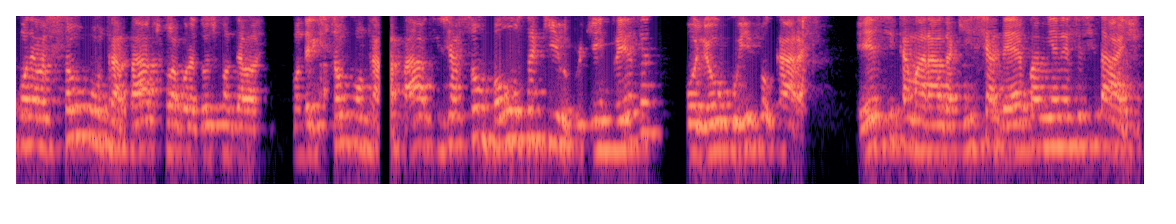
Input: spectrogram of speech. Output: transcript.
quando elas são contratadas, colaboradores, quando, ela, quando eles são contratados, eles já são bons naquilo, porque a empresa olhou o currículo cara, esse camarada aqui se adequa à minha necessidade.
